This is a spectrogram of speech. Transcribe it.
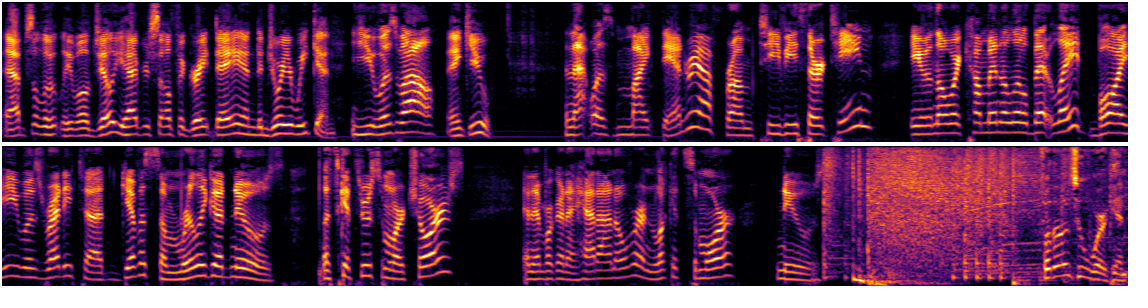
Absolutely. Well, Jill, you have yourself a great day and enjoy your weekend. You as well. Thank you. And that was Mike Dandria from TV 13. Even though we're coming a little bit late, boy, he was ready to give us some really good news. Let's get through some more chores, and then we're going to head on over and look at some more news. For those who work in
